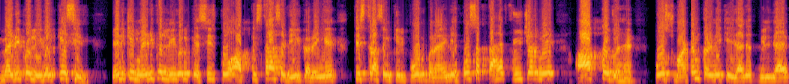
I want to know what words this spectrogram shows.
medico legal cases यानी कि मेडिकल लीगल केसेज को आप किस तरह से डील करेंगे, किस तरह से उनकी रिपोर्ट बनाएँगे, हो सकता है फ्यूचर में आपको जो है पोस्टमार्टम करने की इजाज़त मिल जाए,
